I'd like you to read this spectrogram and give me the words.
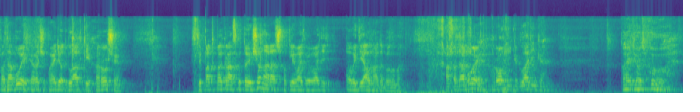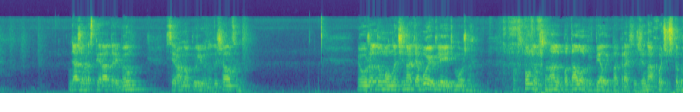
под обои, короче, пойдет гладкие, хорошие. Если под покраску, то еще на раз шпаклевать, выводить в идеал надо было бы. А под обои ровненько, гладенько пойдет. Фу. Даже в респираторе был, все равно пылью надышался. И уже думал начинать обои клеить можно. Вспомнил, что надо потолок в белый покрасить. Жена хочет, чтобы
